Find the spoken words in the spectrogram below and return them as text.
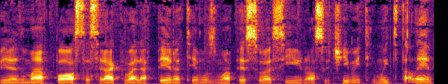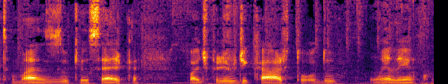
virando uma aposta. Será que vale a pena termos uma pessoa assim em nosso time? Tem muito talento, mas o que o cerca pode prejudicar todo um elenco.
